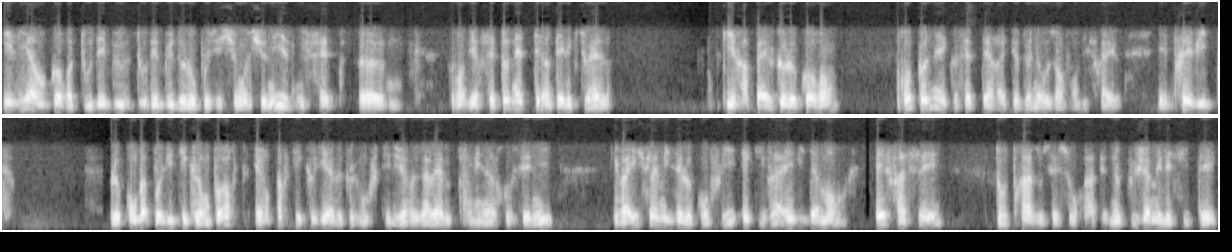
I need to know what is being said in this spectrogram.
Il y a encore au tout début, tout début de l'opposition au sionisme cette, euh, comment dire, cette honnêteté intellectuelle qui rappelle que le Coran reconnaît que cette terre a été donnée aux enfants d'Israël. Et très vite, le combat politique l'emporte, et en particulier avec le moufti de Jérusalem, Amin al-Husseini, qui va islamiser le conflit et qui va évidemment effacer toute trace de ces sourates, ne plus jamais les citer.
